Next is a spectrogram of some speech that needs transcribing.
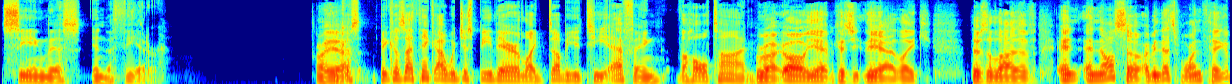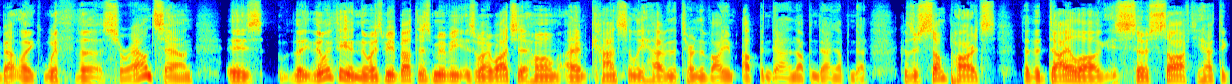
seeing this in the theater. Oh yeah, Because, because I think I would just be there like WTFing the whole time. right. Oh yeah, because yeah, like there's a lot of and and also, I mean, that's one thing about like with the surround sound is the the only thing that annoys me about this movie is when I watch it at home, I am constantly having to turn the volume up and down and up and down and up and down. Because there's some parts that the dialogue is so soft you have to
